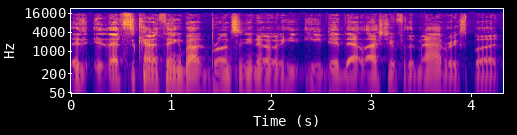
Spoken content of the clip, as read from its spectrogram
that's the kind of thing about Brunson. You know, he he did that last year for the Mavericks, but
